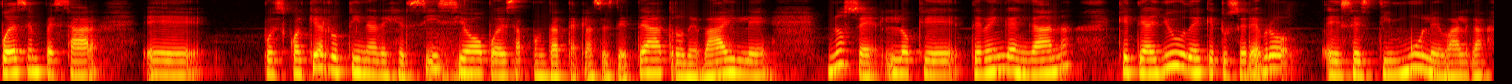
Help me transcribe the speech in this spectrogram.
Puedes empezar eh, pues cualquier rutina de ejercicio, puedes apuntarte a clases de teatro, de baile, no sé, lo que te venga en gana, que te ayude, que tu cerebro eh, se estimule, valga,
